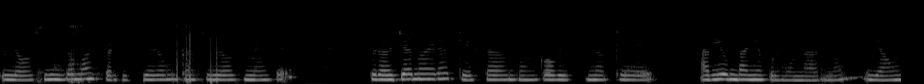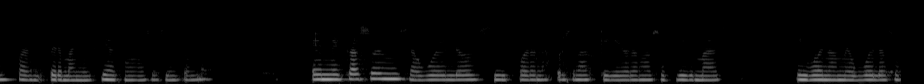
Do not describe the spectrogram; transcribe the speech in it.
los síntomas persistieron casi dos meses, pero ya no era que estaban con COVID, sino que había un daño pulmonar, ¿no? Y aún permanecían con esos síntomas. En el caso de mis abuelos, sí fueron las personas que llegaron a sufrir más. Y bueno, mi abuelo se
